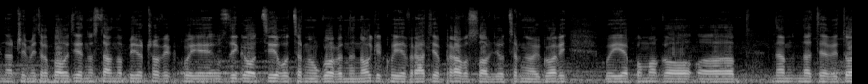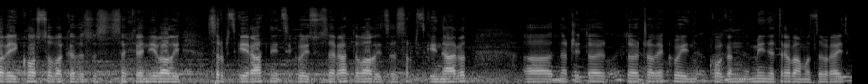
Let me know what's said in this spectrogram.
Znači, mitropolit je jednostavno bio čovjek koji je uzdigao cijelu Crnu Goru na noge, koji je vratio pravoslavlje u Crnoj Gori, koji je pomogao uh, nam na teritoriji Kosova kada su se sahranjivali srpski ratnici koji su se ratovali za srpski narod. A, znači, to je, to je čovjek koji, koga mi ne trebamo zavraditi,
